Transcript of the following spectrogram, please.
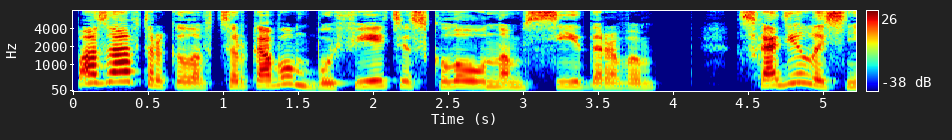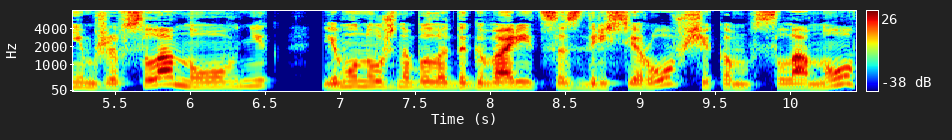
Позавтракала в цирковом буфете с клоуном Сидоровым, сходила с ним же в слоновник, ему нужно было договориться с дрессировщиком слонов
